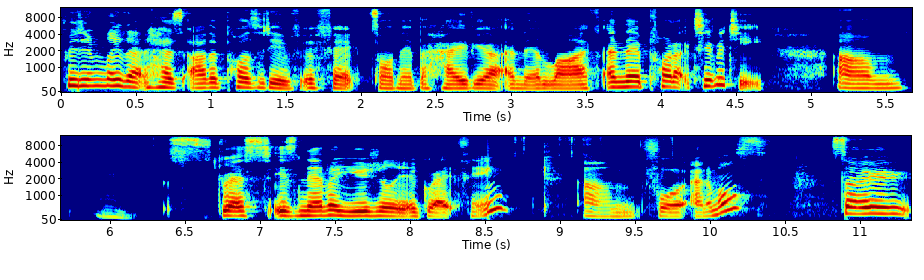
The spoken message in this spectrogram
presumably that has other positive effects on their behaviour and their life and their productivity. Um, Stress is never usually a great thing um, for animals. So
